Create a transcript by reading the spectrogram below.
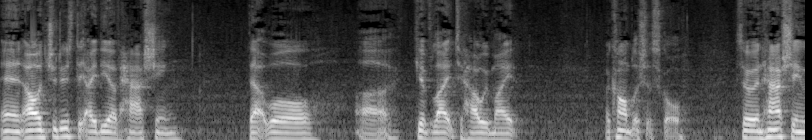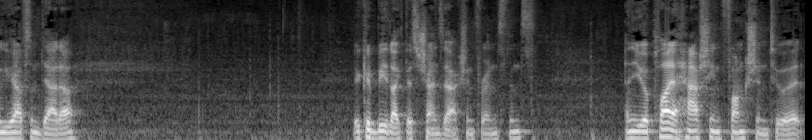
And I'll introduce the idea of hashing that will uh, give light to how we might accomplish this goal. So in hashing, we have some data. It could be like this transaction, for instance. And you apply a hashing function to it.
